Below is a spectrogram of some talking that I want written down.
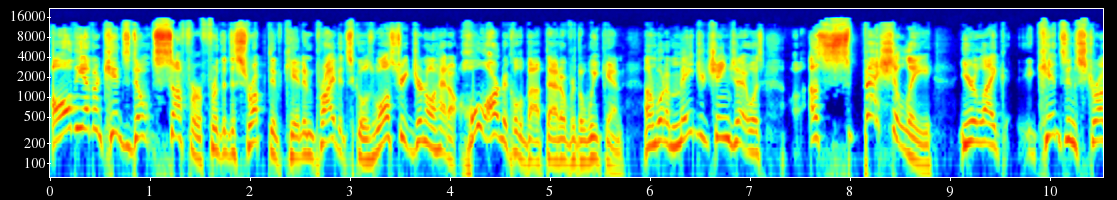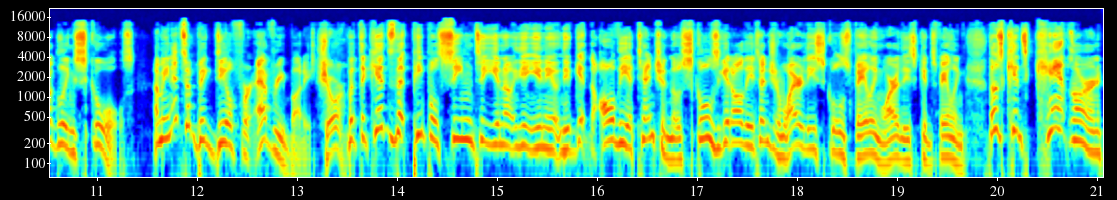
All the other kids don't suffer for the disruptive kid in private schools. Wall Street Journal had a whole article about that over the weekend on what a major change that was, especially you're like kids in struggling schools. I mean, it's a big deal for everybody. Sure. But the kids that people seem to, you know, you, you know, you get all the attention. Those schools get all the attention. Why are these schools failing? Why are these kids failing? Those kids can't learn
